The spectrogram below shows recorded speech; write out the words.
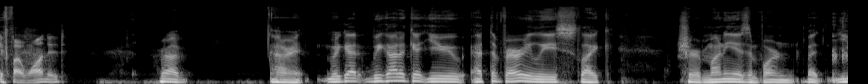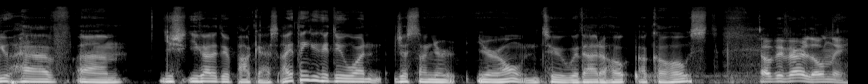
if I wanted. Rob, all right, we got we got to get you at the very least. Like, sure, money is important, but you have um, you sh- you got to do a podcast. I think you could do one just on your your own too, without a ho- a co-host. That would be very lonely.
